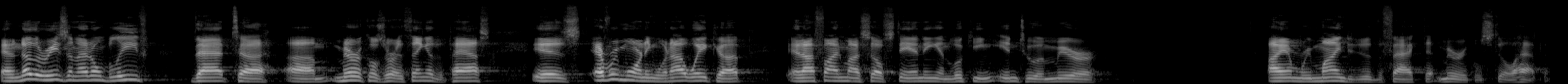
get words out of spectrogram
And another reason I don't believe that uh, um, miracles are a thing of the past is every morning when I wake up and I find myself standing and looking into a mirror, I am reminded of the fact that miracles still happen.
